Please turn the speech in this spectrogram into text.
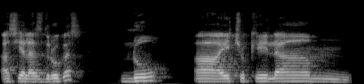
hacia las drogas, no ha hecho que, la, mm,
